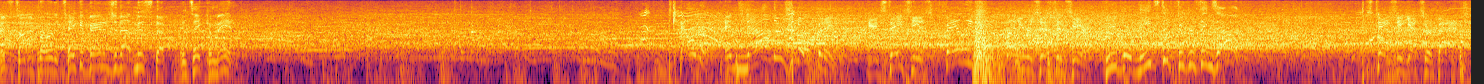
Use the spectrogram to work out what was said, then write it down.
It's time for her to take advantage of that misstep and take command. Counter. And now there's an opening. And Stacy is failing to offer any resistance here. Keibler needs to figure things out. Stacy gets her back.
